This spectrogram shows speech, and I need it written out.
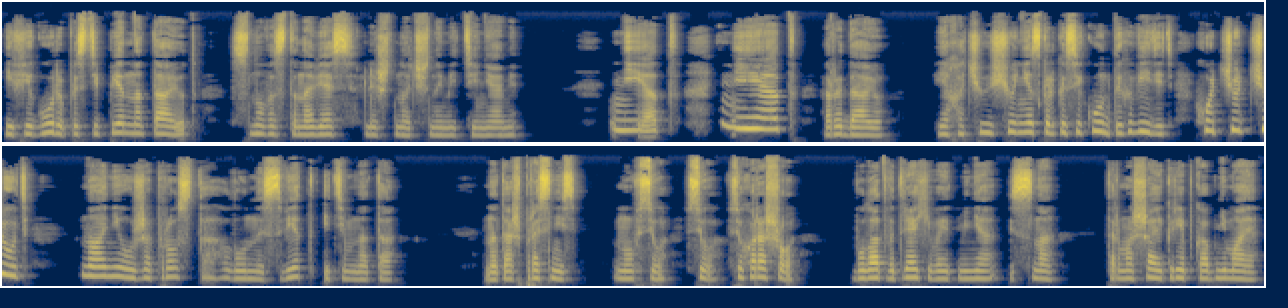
И фигуры постепенно тают, снова становясь лишь ночными тенями. «Нет, нет!» — рыдаю. «Я хочу еще несколько секунд их видеть, хоть чуть-чуть, но они уже просто лунный свет и темнота. «Наташ, проснись. Ну все, все, все хорошо». Булат вытряхивает меня из сна, тормоша и крепко обнимая.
